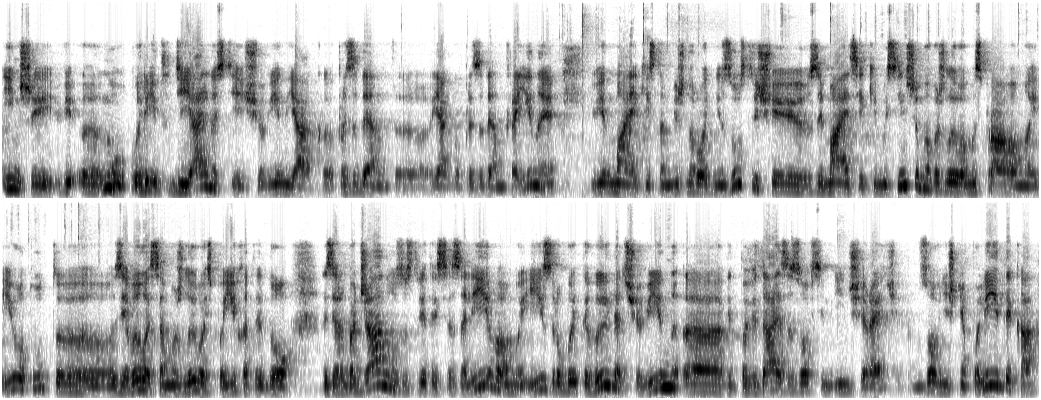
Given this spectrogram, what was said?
інший ну рід діяльності, що він як президент, якби президент країни, він має якісь там міжнародні зустрічі, займається якимись іншими важливими справами. І отут е, з'явилася можливість поїхати до Азербайджану, зустрітися з Алієвим і зробити вигляд, що він е, відповідає за зовсім інші речі. Там зовнішня політика,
